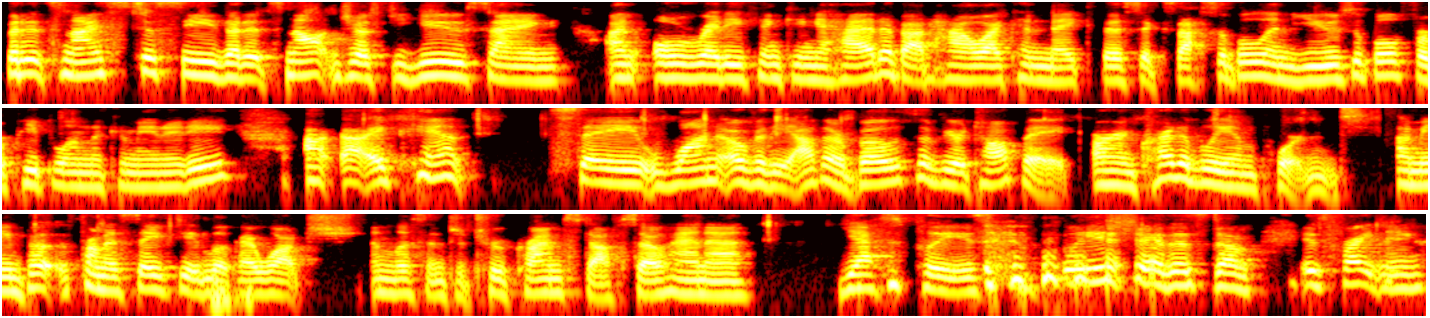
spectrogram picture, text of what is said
But it's nice to see that it's not just you saying, I'm already thinking ahead about how I can make this accessible and usable for people in the community. I, I can't say one over the other. Both of your topic are incredibly important. I mean, but from a safety look, I watch and listen to true crime stuff. So Hannah, Yes, please. please share this stuff. It's frightening.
